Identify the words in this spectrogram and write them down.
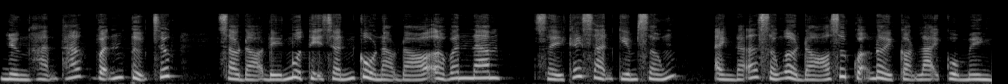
nhưng Hạn Thác vẫn từ chức, sau đó đến một thị trấn cổ nào đó ở Vân Nam, xây khách sạn kiếm sống, anh đã sống ở đó suốt quãng đời còn lại của mình.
